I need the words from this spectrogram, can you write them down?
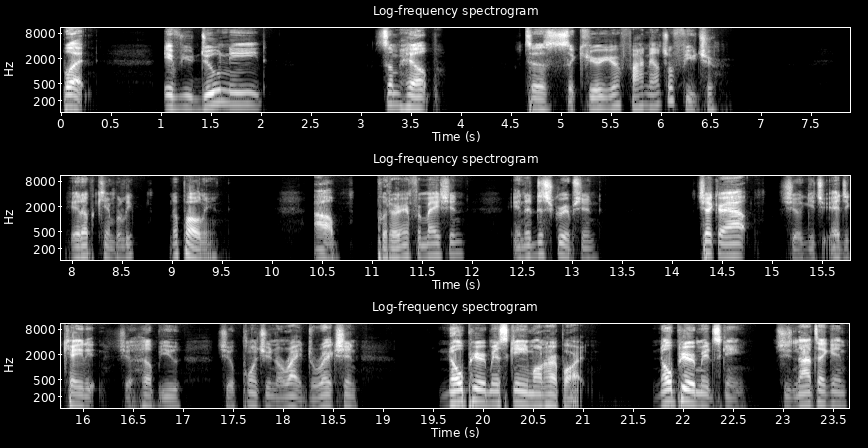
But if you do need some help to secure your financial future, hit up Kimberly Napoleon. I'll put her information in the description. Check her out. She'll get you educated. She'll help you. She'll point you in the right direction. No pyramid scheme on her part. No pyramid scheme. She's not taking.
